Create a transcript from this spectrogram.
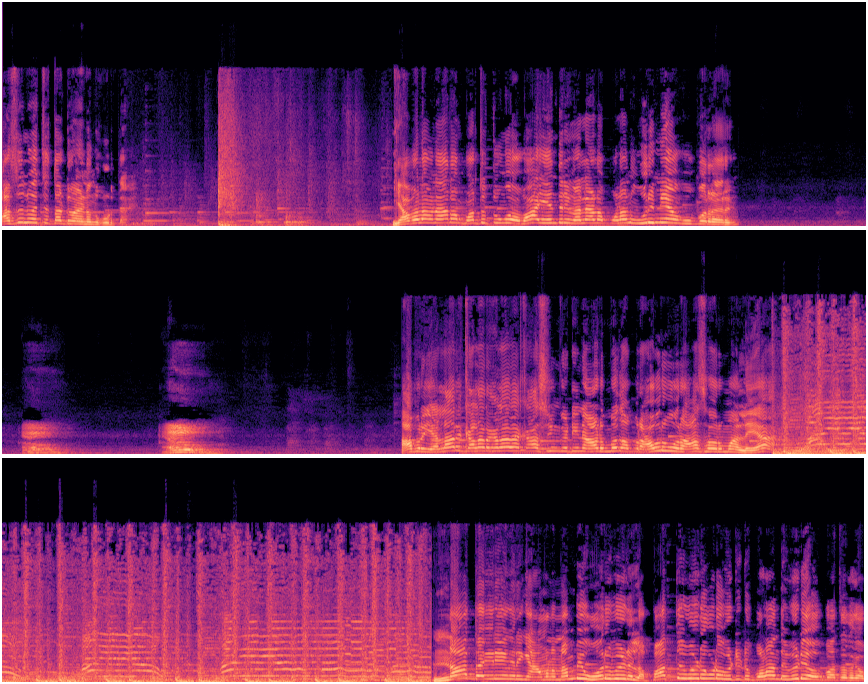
பசில் வச்சு தட்டு வாங்கிட்டு வந்து கொடுத்தேன். எவ்வளவு நேரம் படுத்து தூங்க வா எந்திரி விளையாட போலான்னு உரிமையா கூப்பிடுறாரு. அப்புறம் எல்லாரும் கலர் கலராக காஸ்டியூம் கட்டின்னு ஆடும்போது அப்புறம் அவருக்கு ஒரு ஆசை வருமா இல்லையா? நான் தைரியங்கிறீங்க. அவனை நம்பி ஒரு வீடு இல்லை. பத்து வீடு கூட விட்டுட்டு போகலாம் அந்த வீடியோவை பார்த்ததுக்கு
